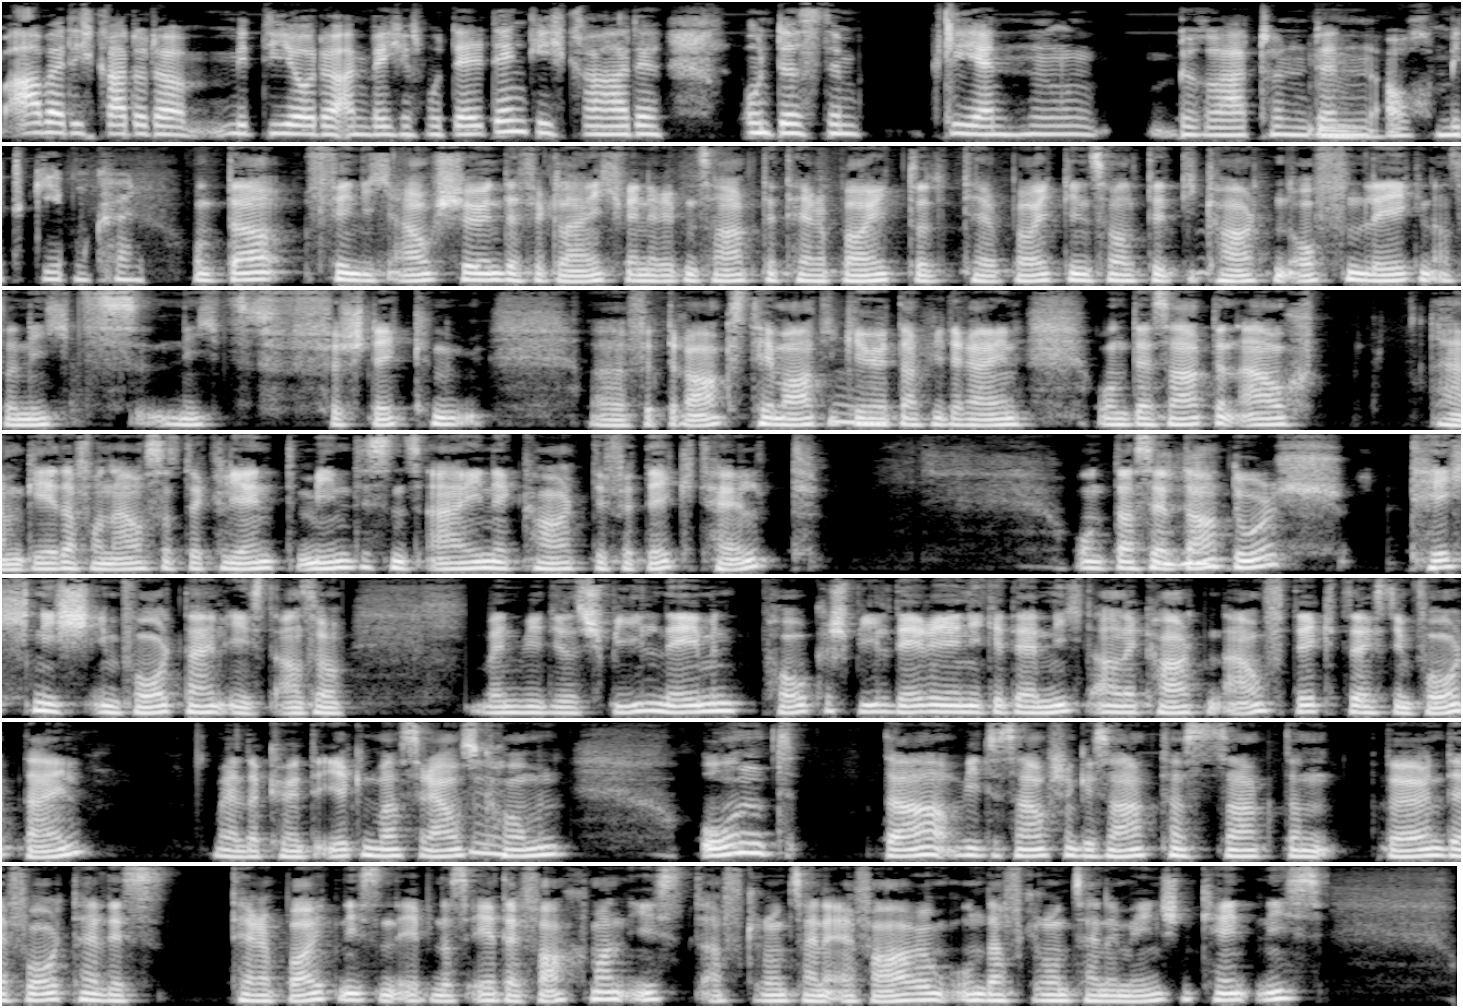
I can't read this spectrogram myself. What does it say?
arbeite ich gerade oder mit dir oder an welches Modell denke ich gerade und das dem Klienten Beratenden mhm. auch mitgeben können. Und da finde ich auch schön der Vergleich, wenn er eben sagt, der Therapeut oder die Therapeutin sollte die Karten offenlegen, also nichts, nichts verstecken. Äh, Vertragsthematik mhm. gehört auch wieder rein. Und er sagt dann auch, ähm, gehe davon aus, dass der Klient mindestens eine Karte verdeckt hält und dass er mhm. dadurch technisch im Vorteil ist. Also wenn wir das Spiel nehmen, Pokerspiel, derjenige, der nicht alle Karten aufdeckt, der ist im Vorteil, weil da könnte irgendwas rauskommen. Mhm. Und da, wie du es auch schon gesagt hast, sagt dann Byrne, der Vorteil des Therapeuten ist dann eben, dass er der Fachmann ist, aufgrund seiner Erfahrung und aufgrund seiner Menschenkenntnis.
